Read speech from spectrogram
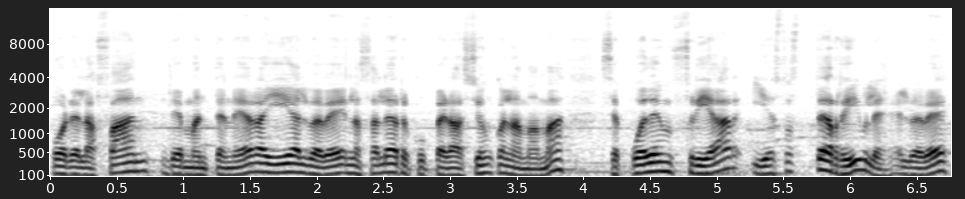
por el afán de mantener ahí al bebé en la sala de recuperación con la mamá, se puede enfriar y esto es terrible. El bebé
